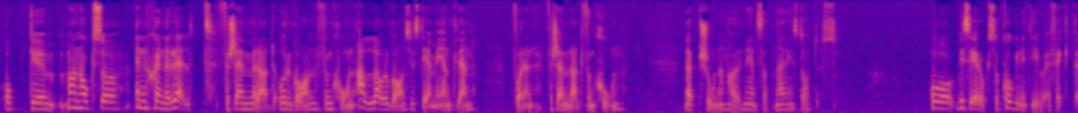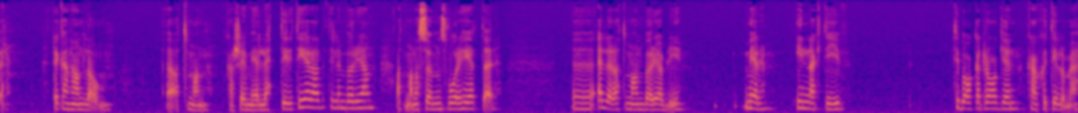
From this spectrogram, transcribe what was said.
Och eh, man har också en generellt försämrad organfunktion. Alla organsystem egentligen får en försämrad funktion när personen har nedsatt näringsstatus. Och vi ser också kognitiva effekter. Det kan handla om eh, att man kanske är mer lättirriterad till en början, att man har sömnsvårigheter eh, eller att man börjar bli mer inaktiv, tillbakadragen, kanske till och med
